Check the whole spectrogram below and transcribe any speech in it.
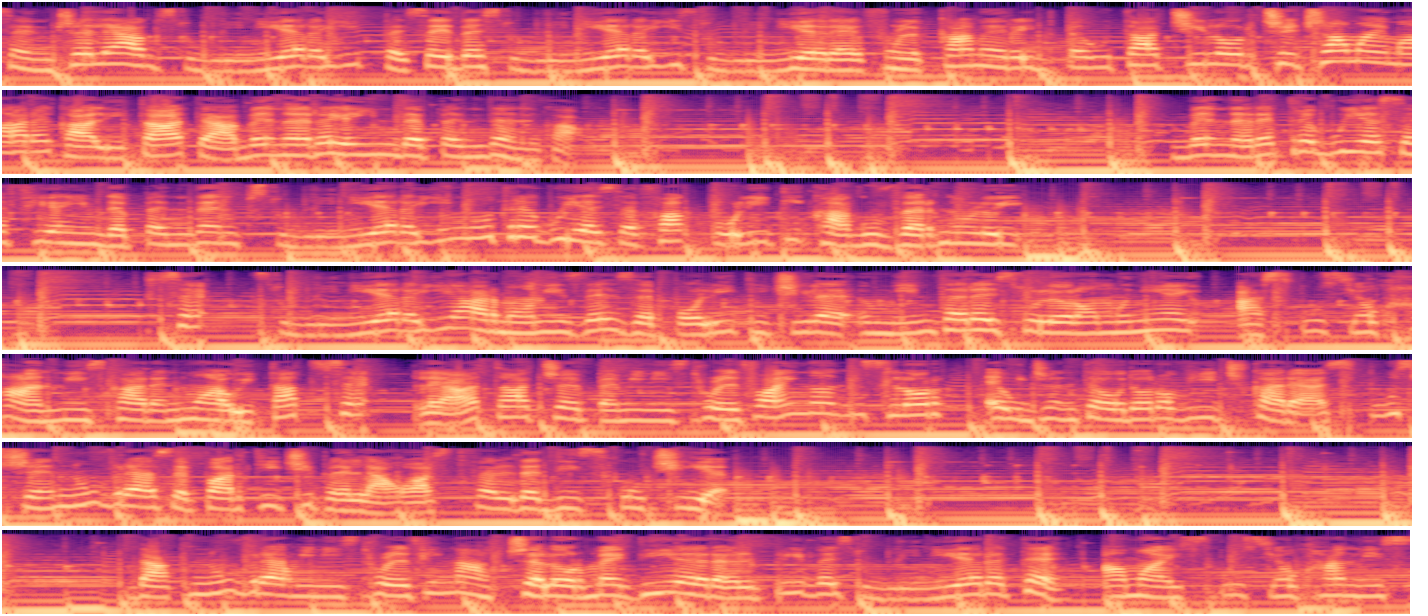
Se înceleag sublinierei PSD sublinierei subliniere full camerei peutacilor ce cea mai mare calitate a BNR e independența. BNR trebuie să fie independent sublinierei nu trebuie să fac politica guvernului. Se sublinierei armonizeze politicile în interesul României, a spus Iohannis care nu a uitat să le atace pe ministrul finanțelor, Eugen Teodorovici care a spus că nu vrea să participe la o astfel de discuție. Dacă nu vrea ministrul finanțelor mediere îl prive subliniere T, a mai spus Iohannis.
